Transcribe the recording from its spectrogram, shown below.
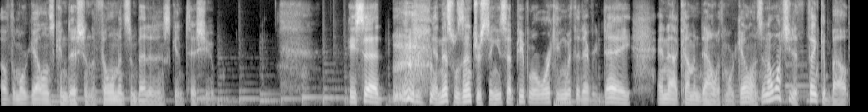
of the Morgellons condition, the filaments embedded in skin tissue. He said, and this was interesting, he said people are working with it every day and not coming down with Morgellons. And I want you to think about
